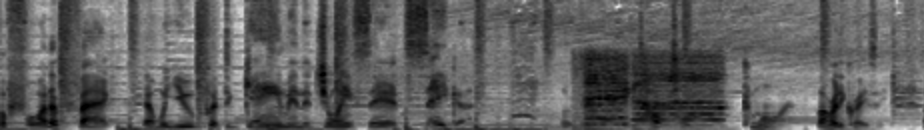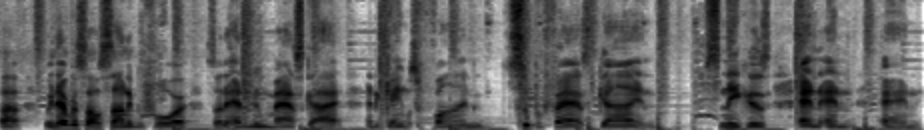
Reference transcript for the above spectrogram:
Before the fact that when you put the game in, the joint said Sega. Talk to me. Come on. It's already crazy. Uh, we never saw Sonic before, so they had a new mascot, and the game was fun. Super fast guy and sneakers, and and and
